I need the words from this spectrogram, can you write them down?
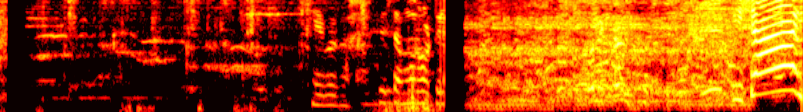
हे बघा. ते समोर हॉटेल ঈশান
